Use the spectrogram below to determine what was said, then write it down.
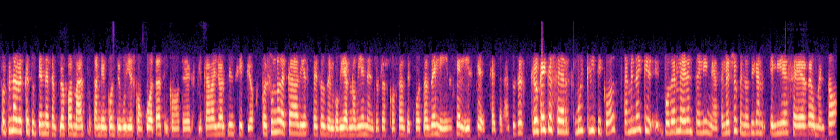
porque una vez que tú tienes empleo formal, pues también contribuyes con cuotas y como te explicaba yo al principio, pues uno de cada diez pesos del gobierno viene, entre otras cosas, de cuotas del INSS, del ISPE, etcétera. Entonces, creo que hay que ser muy críticos, también hay que poder leer entre líneas. El hecho de que nos digan el ISR aumentó,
